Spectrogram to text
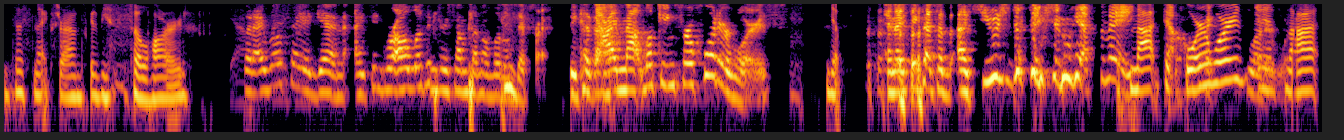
this next round is gonna be so hard. But I will say again, I think we're all looking for something a little different because Yeah. I'm not looking for hoarder wars. Yep. And I think that's a, a huge distinction we have to make. It's not Yeah. decor Okay, wars and it's wars. not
